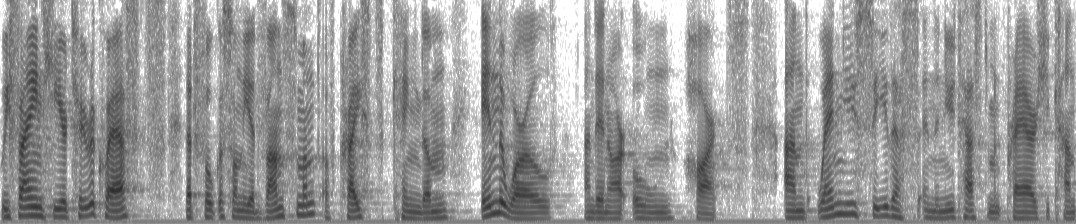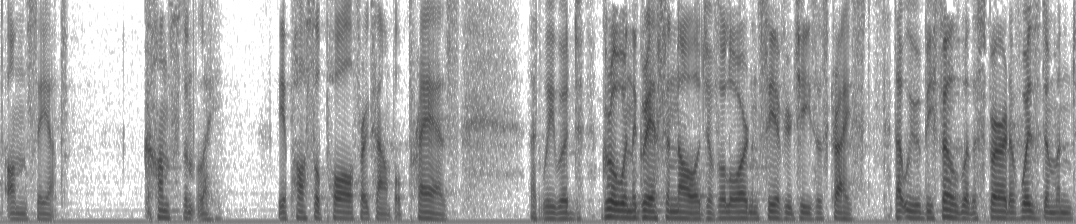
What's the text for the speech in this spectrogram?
We find here two requests that focus on the advancement of Christ's kingdom in the world and in our own hearts. And when you see this in the New Testament prayers, you can't unsee it. Constantly. The Apostle Paul, for example, prays that we would grow in the grace and knowledge of the Lord and Savior Jesus Christ, that we would be filled with the spirit of wisdom and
